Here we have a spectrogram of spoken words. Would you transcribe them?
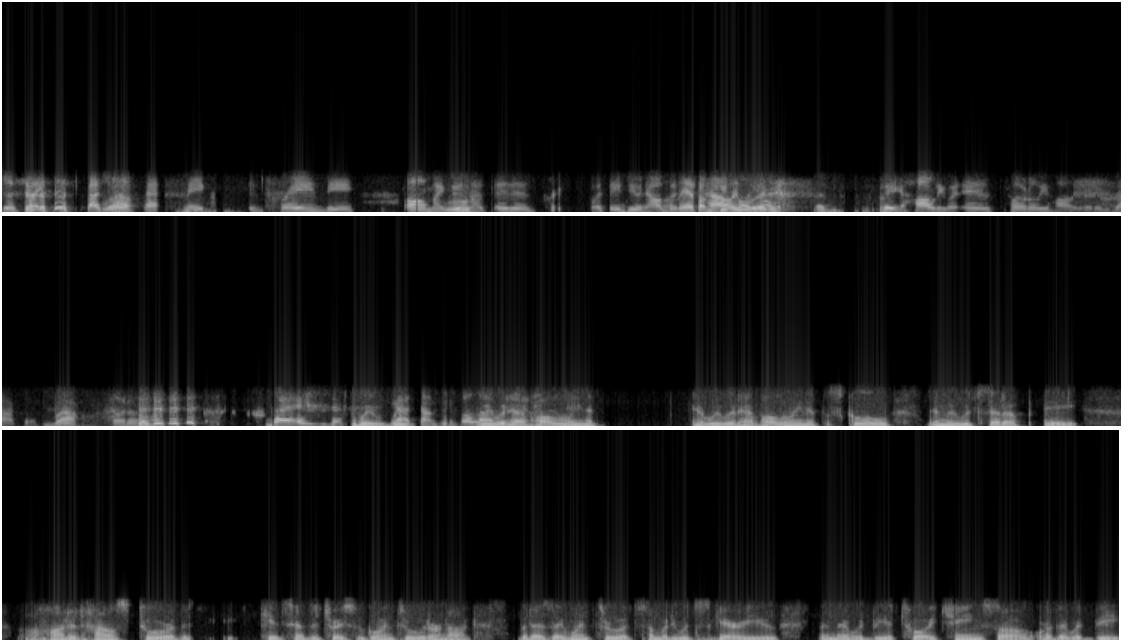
just like the special effects make is crazy. Oh my Oof. goodness, it is crazy what they do now. Well, but that's some people Hollywood. know, Hollywood, it is totally Hollywood, exactly, Wow. totally. but We, we, yeah, some people love we would it. have Halloween at yeah, we would have Halloween at the school, and we would set up a, a haunted house tour that kids had the choice of going through it or not. But as they went through it, somebody would scare you, and there would be a toy chainsaw, or there would be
